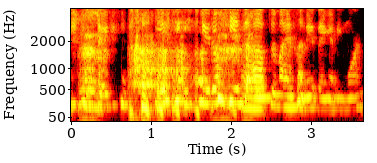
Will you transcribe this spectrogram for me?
like, you, you, don't need to optimize anything anymore.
